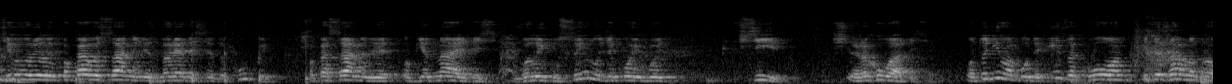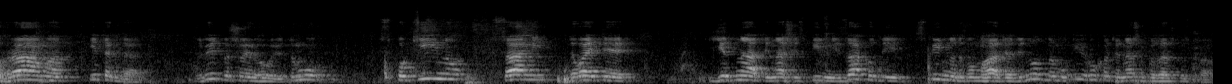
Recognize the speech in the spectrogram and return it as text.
Всі говорили, поки ви самі не зберетеся докупи, поки самі не об'єднаєтесь в велику силу, з якою будуть всі рахуватися, от тоді вам буде і закон, і державна програма, і так далі. Розумієте, про що я говорю? Тому спокійно, самі давайте єднати наші спільні заходи, спільно допомагати один одному і рухати нашу козацьку справу.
